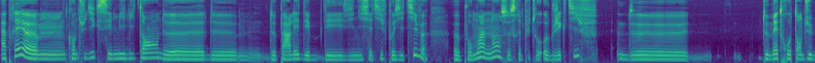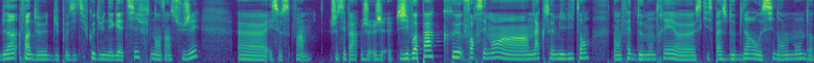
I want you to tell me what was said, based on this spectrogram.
Après, euh, quand tu dis que c'est militant de, de, de parler des, des initiatives positives, euh, pour moi, non, ce serait plutôt objectif de, de mettre autant du bien, enfin du positif que du négatif dans un sujet. Euh, et ce, enfin, je sais pas, j'y vois pas que forcément un acte militant dans le fait de montrer euh, ce qui se passe de bien aussi dans le monde.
